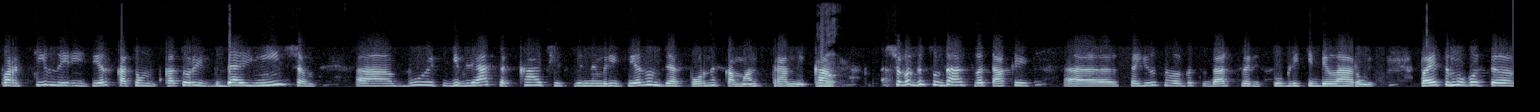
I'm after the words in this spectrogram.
спортивный резерв, который в дальнейшем а, будет являться качественным резервом для сборных команд страны. Как Но... нашего государства, так и э, союзного государства Республики Беларусь. Поэтому вот э,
